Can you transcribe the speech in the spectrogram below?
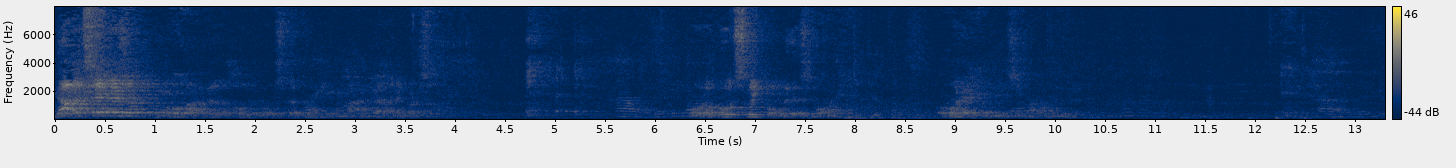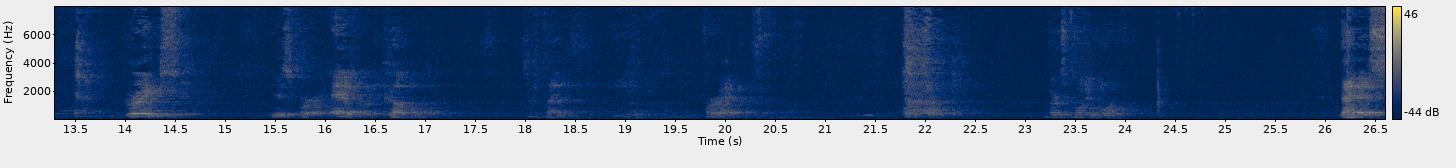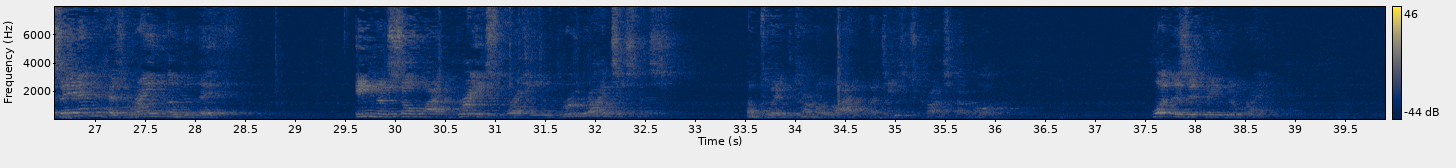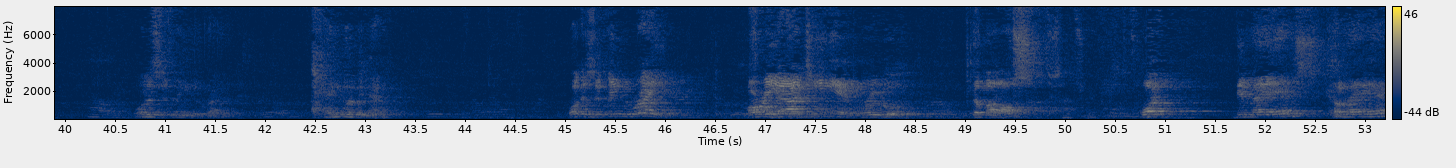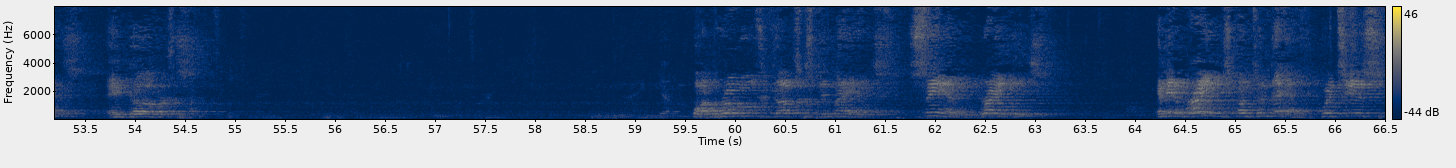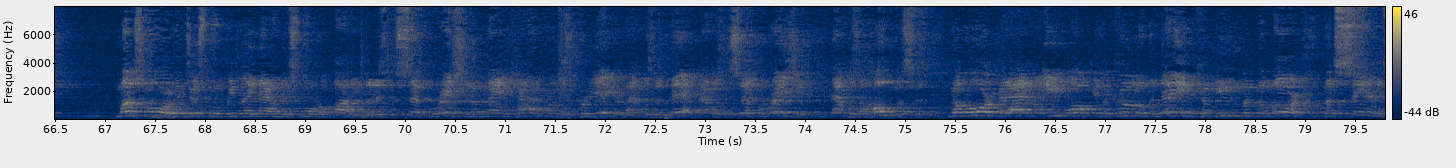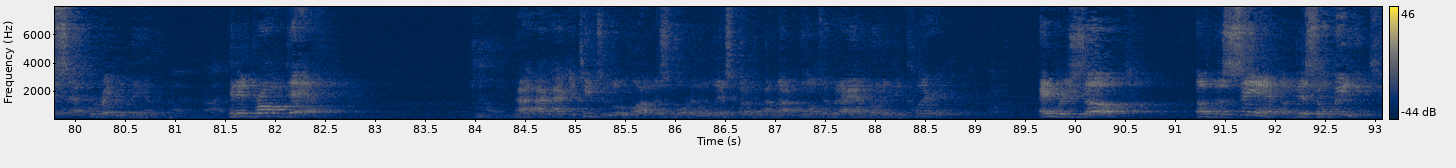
God said there's a. Oh, I feel the Holy Ghost up here. My God, have mercy. Oh, don't go to sleep on me this morning. Or whatever it is you Grace is forever coupled to faith. Forever. Verse 21. That as sin has reigned unto death, even so might grace reign through righteousness unto eternal life by Jesus Christ our Lord. What does it mean to reign? What does it mean to reign? Hang with me now. What does it mean to reign? R-E-I-G-N, rule, the boss. What demands, commands, and governs. What rules, governs, demands, sin reigns, and it reigns unto death, which is much more than just when we lay down this mortal body, but is the separation of mankind from its creator. That was a death. That was a separation. That was a hopelessness. No more could Adam and Eve walk in the cool of the day and commune with the Lord, but sin has separated them. And it brought death. I, I, I could teach a little while this morning on this, but I'm, I'm not going to, but I am going to declare it. A result of the sin of disobedience.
